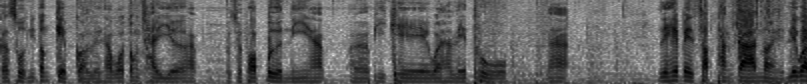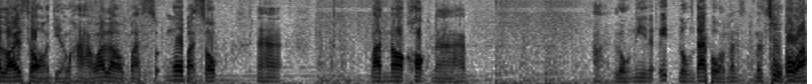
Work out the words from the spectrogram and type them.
กระสุนนี่ต้องเก็บก่อนเลยครับว่าต้องใช้เยอะครับโดยเฉพาะปืนนี้นะครับเอ่อ PK วันทเลทูนะฮะ เรียกให้เป็นศัพท์ทางการหน่อย เรียกว่าร้อยสองเดี๋ยวหาว่าเราบัตรโง่บัตรซบนะฮะบ้านนอกคอกนาครับอะลงนี่นะเอ้ยลงได้ปะวะมันมันสูงปะวะ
